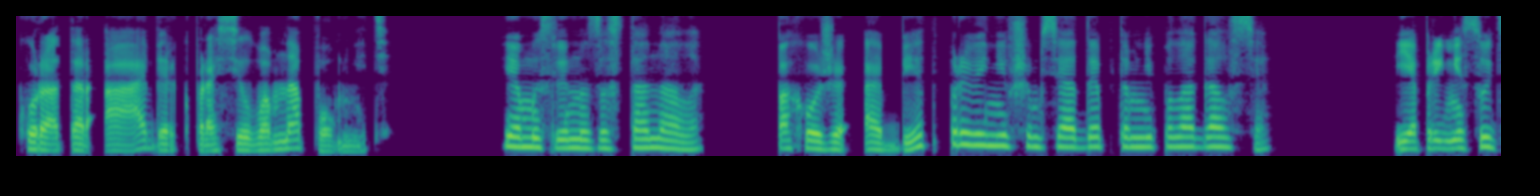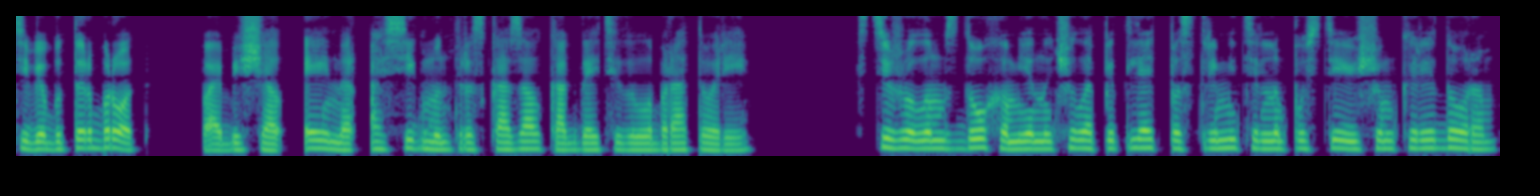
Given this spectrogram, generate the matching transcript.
Куратор Ааберг просил вам напомнить». Я мысленно застонала. Похоже, обед провинившимся адептам не полагался. «Я принесу тебе бутерброд», — пообещал Эйнар, а Сигмунд рассказал, как дойти до лаборатории. С тяжелым вздохом я начала петлять по стремительно пустеющим коридорам.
